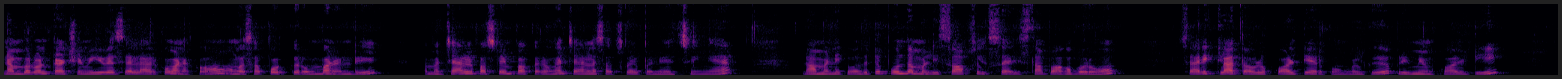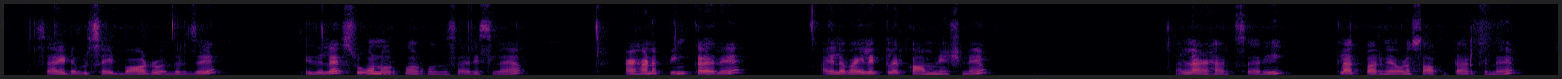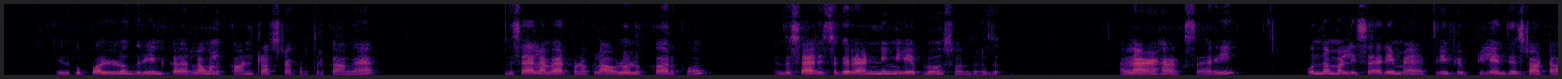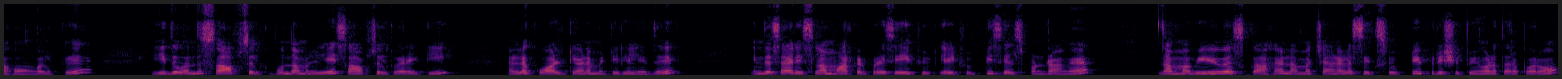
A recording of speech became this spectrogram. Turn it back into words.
Number one collection viewers எல்லாருக்கும் வணக்கம். உங்கள் சப்போர்ட்க்கு ரொம்ப நன்றி. நம்ம சேனல் ஃபஸ்ட் டைம் பார்க்குறவங்க சேனலை சப்ஸ்கிரைப் பண்ணி வச்சிங்க. நாம் இன்றைக்கி வந்துட்டு பூந்தமல்லி சாஃப்ட் சில்க் சாரீஸ் தான் பார்க்க போகிறோம் சாரீ கிளாத் அவ்வளோ குவாலிட்டியாக இருக்கும் உங்களுக்கு. Premium quality sari double side border வந்துடுது இதில் ஸ்டோன் ஒர்க்கும் இருக்கும் இந்த சாரீஸில் அழகான பிங்க் கலரு அதில் வயலட் கலர் காம்பினேஷனு நல்லா அழகாக இருக்குது சாரீ கிளாத் பாருங்கள் எவ்வளோ சாஃப்டாக இருக்குன்னு. இதுக்கு பல்லும் க்ரீன் கலரில் உங்களுக்கு கான்ட்ராஸ்ட்டாக கொடுத்துருக்காங்க. இந்த சேரீலாம் வேர் பண்ணக்குள்ள அவ்வளோ லுக்காக இருக்கும். இந்த சாரீஸுக்கு ரன்னிங்லேயே ப்ளவுஸ் வந்துடுது. நல்லா அழகாக இருக்குது சாரீ பூந்தமல்லி சாரீ மே த்ரீ ஃபிஃப்டிலேருந்தே ஸ்டார்ட் ஆகும் உங்களுக்கு. இது வந்து சாஃப்ட் சில்க் பூந்தமல்லியே சாஃப்ட் சில்க் வெரைட்டி நல்ல குவாலிட்டியான மெட்டீரியல் இது. இந்த சாரீஸ்லாம் மார்க்கெட் ப்ரைஸ் எயிட் ஃபிஃப் எயிட் ஃபிஃப்டி சேல்ஸ் பண்ணுறாங்க நம்ம வியூவர்ஸ்க்காக நம்ம சேனலில் சிக்ஸ் ஃபிஃப்டி ஃப்ரீ ஷிப்பிங்கோடு தரப்போகிறோம்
